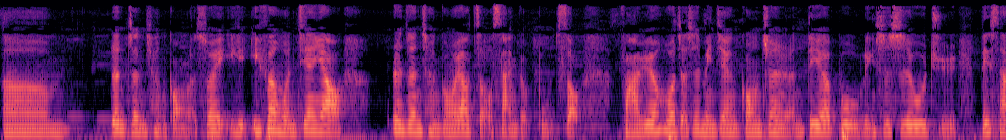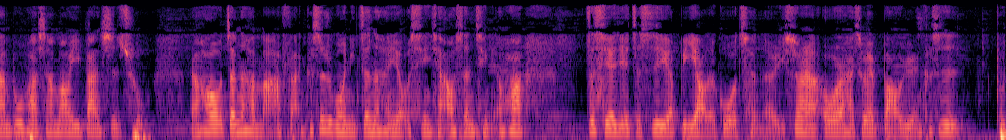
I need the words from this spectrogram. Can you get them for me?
嗯、认证成功了。所以一一份文件要认证成功，要走三个步骤。法院或者是民间公证人，第二步领事事务局，第三步华沙贸易办事处，然后真的很麻烦。可是如果你真的很有心想要申请的话，这些也只是一个必要的过程而已。虽然偶尔还是会抱怨，可是不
